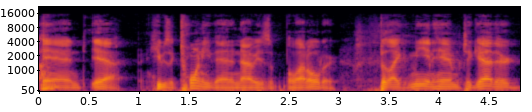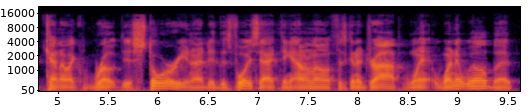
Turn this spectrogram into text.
And yeah, he was like 20 then, and now he's a lot older. But like me and him together, kind of like wrote this story, and I did this voice acting. I don't know if it's gonna drop when when it will, but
